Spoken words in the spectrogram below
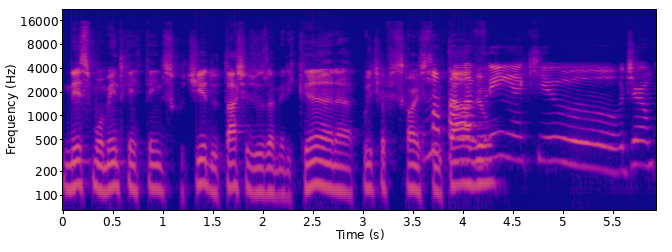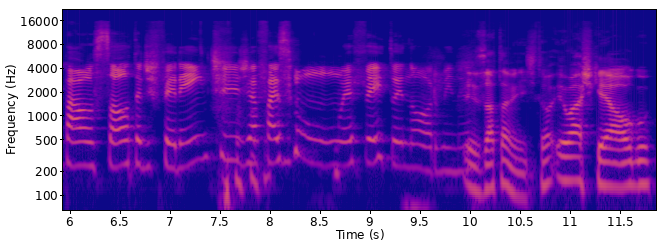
nesse momento que a gente tem discutido, taxa de juros americana, política fiscal insustentável. Uma palavrinha que o Jerome Powell solta diferente já faz um, um efeito enorme, né? Exatamente. Então eu acho que é algo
